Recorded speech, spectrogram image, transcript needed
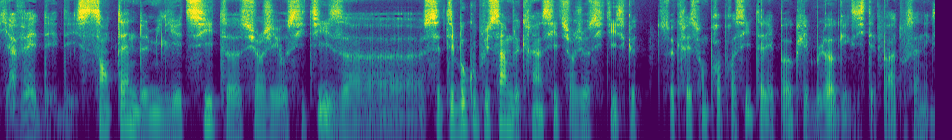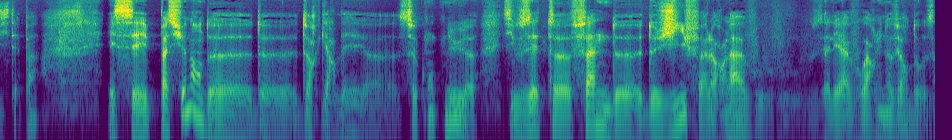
il y avait des, des, centaines de milliers de sites euh, sur GeoCities. C'était beaucoup plus simple de créer un site sur GeoCities que de se créer son propre site à l'époque. Les blogs n'existaient pas, tout ça n'existait pas. Et c'est passionnant de, de, de regarder euh, ce contenu. Si vous êtes fan de, de GIF, alors là, vous, vous allez avoir une overdose.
